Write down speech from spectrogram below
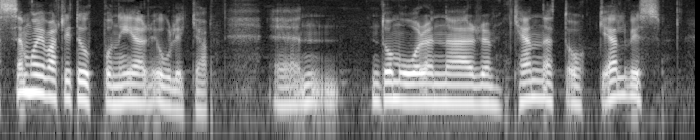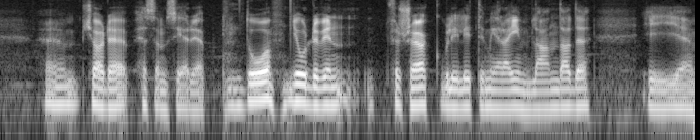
SM har ju varit lite upp och ner i olika. Eh, de åren när Kenneth och Elvis eh, körde SM-serie, då gjorde vi en försök att bli lite mer inblandade i, eh,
